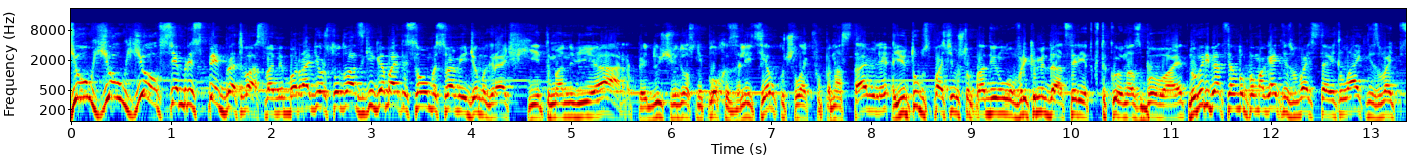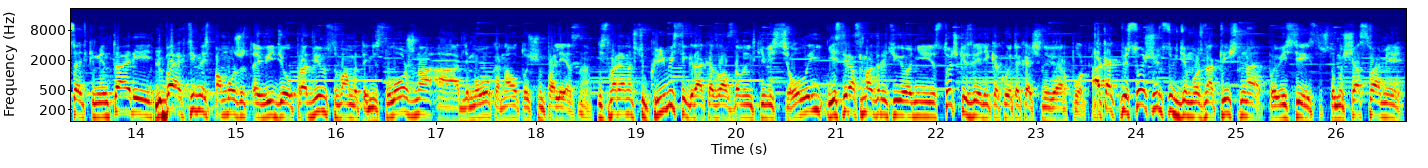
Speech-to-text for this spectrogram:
Йоу-йоу-йоу, всем респект, братва, с вами Бородер 120 гигабайт, и снова мы с вами идем играть в Hitman VR. Предыдущий видос неплохо залетел, кучу лайков вы понаставили. YouTube спасибо, что продвинул в рекомендации, редко такое у нас бывает. Но вы, ребят, все равно помогайте, не забывайте ставить лайк, не забывайте писать комментарии. Любая активность поможет видео продвинуться, вам это не сложно, а для моего канала это очень полезно. Несмотря на всю кривость, игра оказалась довольно-таки веселой. Если рассматривать ее не с точки зрения какой-то качественной VR-порт, а как песочницу, где можно отлично повеселиться, что мы сейчас с вами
